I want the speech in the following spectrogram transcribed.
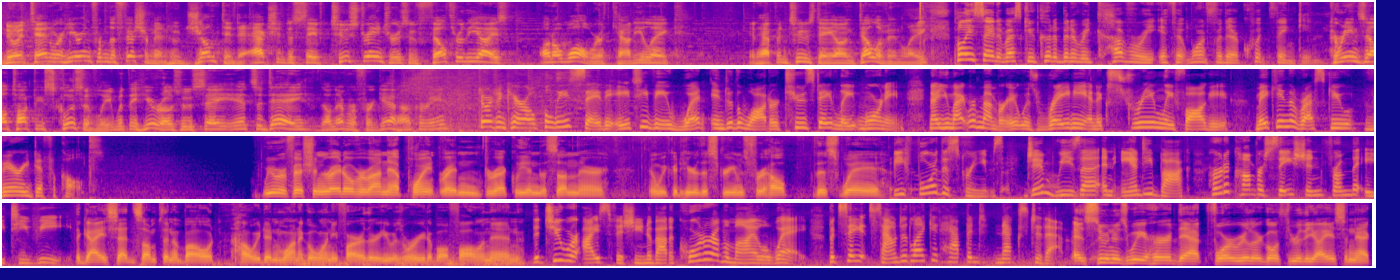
New at 10, we're hearing from the fishermen who jumped into action to save two strangers who fell through the ice on a Walworth County lake. It happened Tuesday on Delavan Lake. Police say the rescue could have been a recovery if it weren't for their quick thinking. Kareen Zell talked exclusively with the heroes who say it's a day they'll never forget, huh, Kareen? George and Carol, police say the ATV went into the water Tuesday late morning. Now, you might remember it was rainy and extremely foggy, making the rescue very difficult. We were fishing right over on that point, right in directly in the sun there, and we could hear the screams for help this way. Before the screams, Jim Wiesa and Andy Bach heard a conversation from the ATV. The guy said something about how he didn't want to go any farther. He was worried about falling in. The two were ice fishing about a quarter of a mile away, but say it sounded like it happened next to them. As soon as we heard that four wheeler go through the ice and that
